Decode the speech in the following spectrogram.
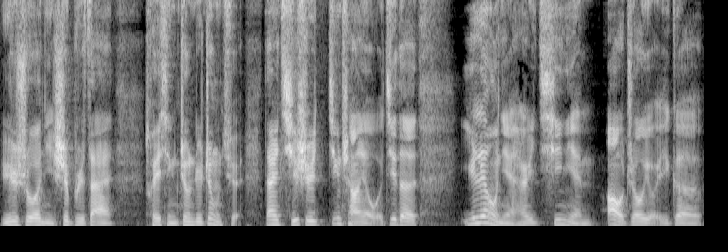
于是说你是不是在推行政治正确？但是其实经常有，我记得一六年还是一七年，澳洲有一个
